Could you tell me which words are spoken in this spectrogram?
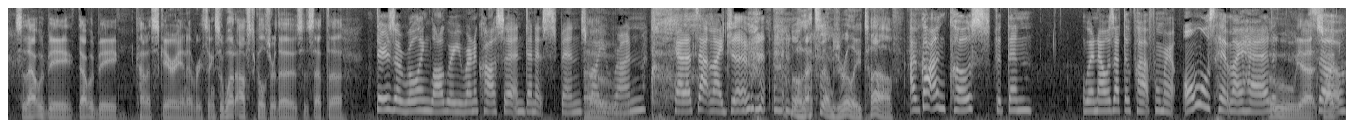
So that would be that would be kind of scary and everything. So what obstacles are those? Is that the There's a rolling log where you run across it and then it spins while you Oh. run. yeah, that's at my gym. Oh, that sounds really tough. I've gotten close, but then when I was at the platform, I almost hit my head. Oh, yeah. So, So, I,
